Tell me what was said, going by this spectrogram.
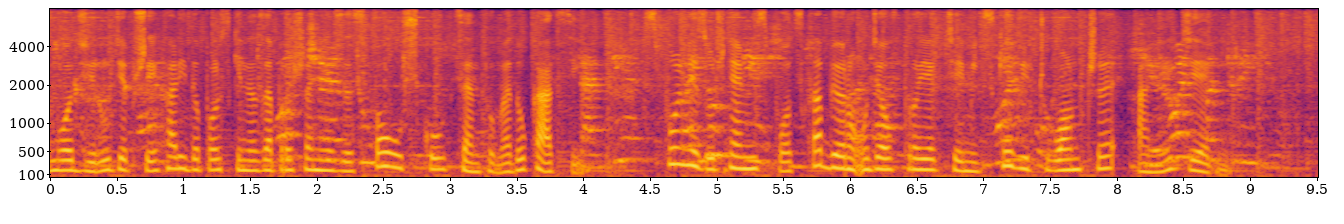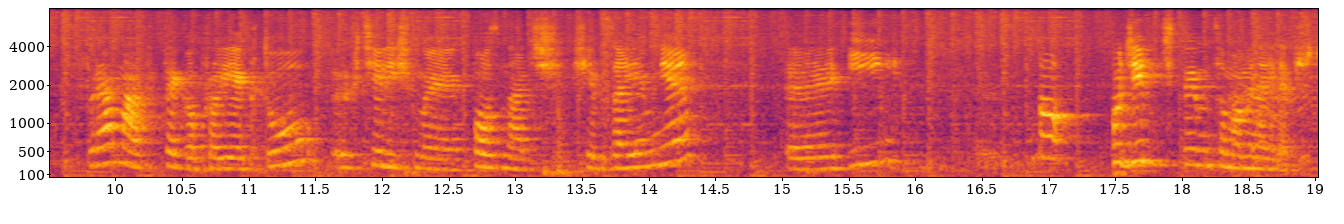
Młodzi ludzie przyjechali do Polski na zaproszenie zespołu szkół Centrum Edukacji. Wspólnie z uczniami z Płocka biorą udział w projekcie Mickiewicz łączy, a nie dzieli. W ramach tego projektu y, chcieliśmy poznać się wzajemnie y, i no, podzielić tym, co mamy najlepsze.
